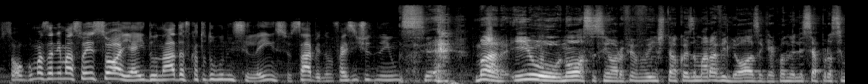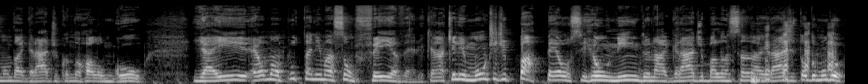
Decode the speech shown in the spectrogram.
São algumas animações só, e aí do nada fica todo mundo em silêncio, sabe? Não faz sentido nenhum. Mano, e o. Nossa senhora, o FIFA 20 tem uma coisa maravilhosa, que é quando eles se aproximam da grade, quando rola um gol. E aí é uma puta animação feia, velho. Que é aquele monte de papel se reunindo na grade, balançando a grade, todo mundo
